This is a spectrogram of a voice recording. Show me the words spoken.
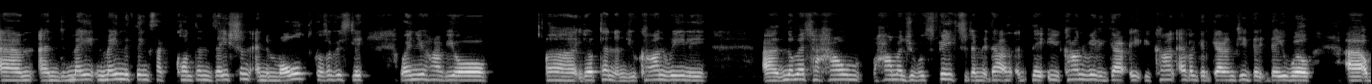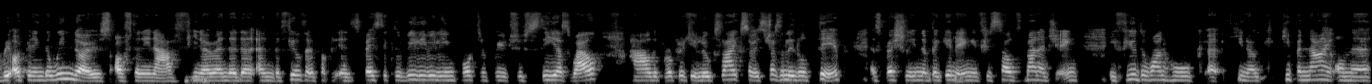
um, and mainly things like condensation and mold because obviously when you have your uh, your tenant you can't really uh, no matter how how much you will speak to them, does, they, you can't really get, you can't ever get guaranteed that they will uh, be opening the windows often enough, you know, and the, and the filter property is basically really really important for you to see as well how the property looks like. So it's just a little tip, especially in the beginning, if you're self managing, if you're the one who uh, you know keep an eye on the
